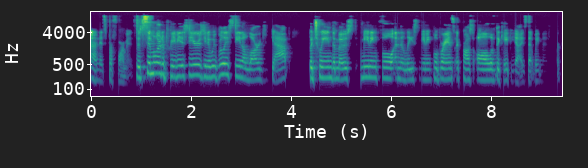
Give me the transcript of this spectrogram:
and its performance. So, similar to previous years, you know, we've really seen a large gap between the most meaningful and the least meaningful brands across all of the KPIs that we measure.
